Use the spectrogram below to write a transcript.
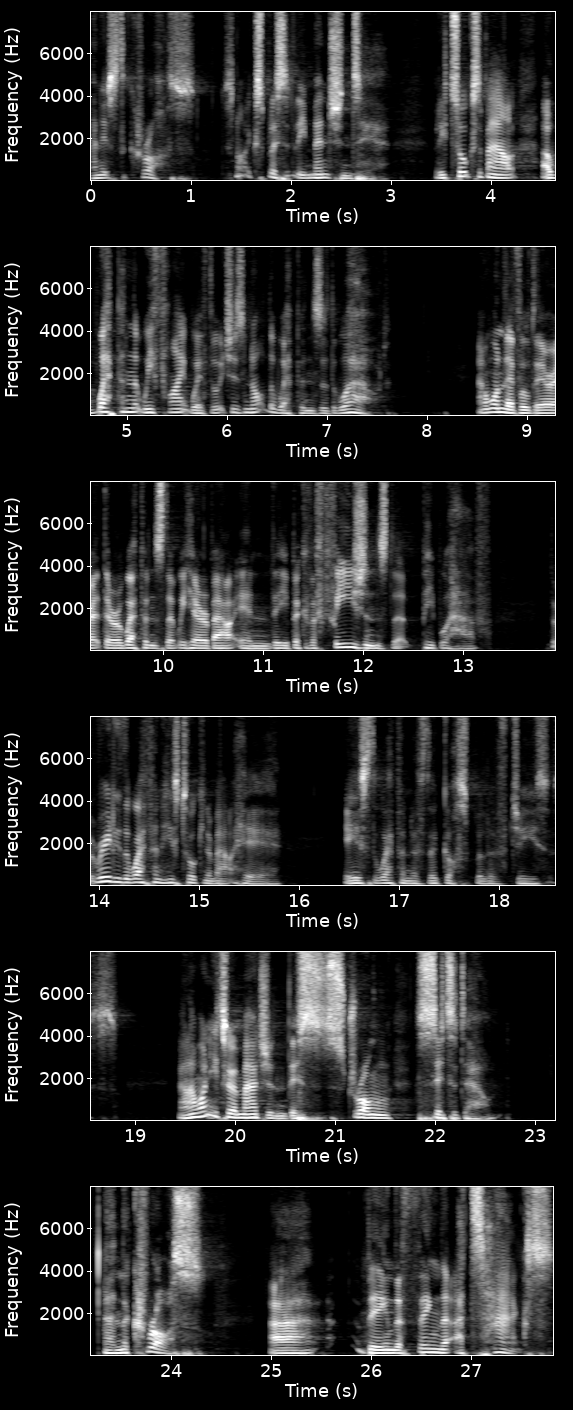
And it's the cross. It's not explicitly mentioned here, but he talks about a weapon that we fight with, which is not the weapons of the world. At one level, there are, there are weapons that we hear about in the book of Ephesians that people have. But really, the weapon he's talking about here is the weapon of the gospel of Jesus. And I want you to imagine this strong citadel and the cross uh, being the thing that attacks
